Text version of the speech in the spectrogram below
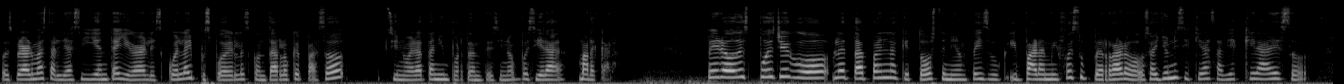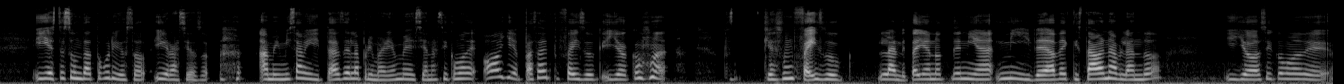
o esperarme hasta el día siguiente a llegar a la escuela y pues poderles contar lo que pasó si no era tan importante, sino pues si era marcar. Pero después llegó la etapa en la que todos tenían Facebook y para mí fue súper raro, o sea, yo ni siquiera sabía qué era eso. Y este es un dato curioso y gracioso. A mí mis amiguitas de la primaria me decían así como de, oye, pasa de tu Facebook. Y yo como, pues, ¿qué es un Facebook? La neta yo no tenía ni idea de qué estaban hablando. Y yo así como de,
